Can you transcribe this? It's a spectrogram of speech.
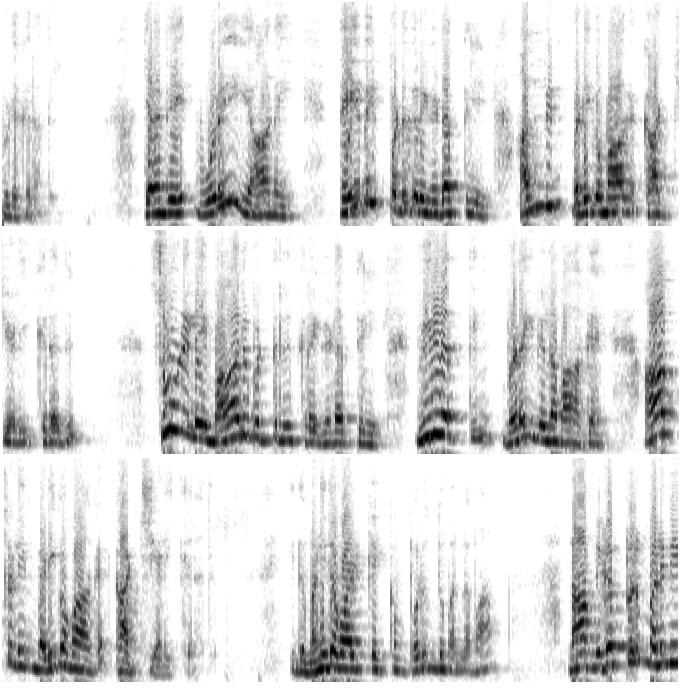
விடுகிறது. எனவே ஒரே யானை தேவைப்படுகிற இடத்தில் அன்பின் வடிவமாக காட்சியளிக்கிறது. சூழ்நிலை மாறுபட்டிருக்கிற இடத்தில் வீரத்தின் விளைநிலமாக ஆற்றலின் வடிவமாக காட்சியளிக்கிறது. இது மனித வாழ்க்கைக்கும் பொருந்தும் அல்லவா? நாம் மிக பெரும் வலிமை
